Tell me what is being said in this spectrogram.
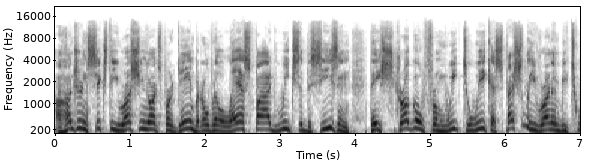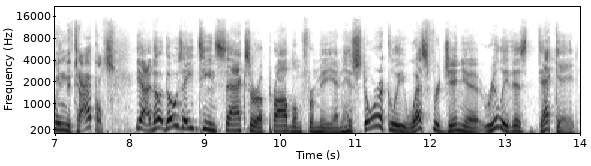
160 rushing yards per game, but over the last five weeks of the season, they struggled from week to week, especially running between the tackles. Yeah, th- those 18 sacks are a problem for me. And historically, West Virginia, really this decade,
